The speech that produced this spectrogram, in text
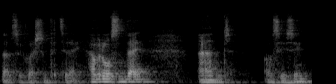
That's a question for today. Have an awesome day and I'll see you soon.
